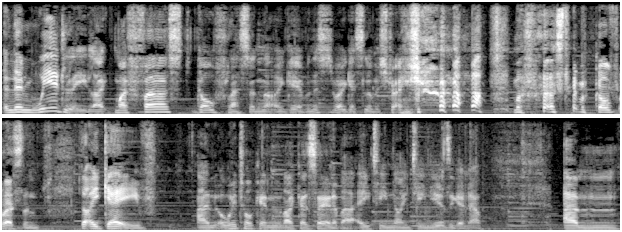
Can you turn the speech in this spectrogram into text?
and then weirdly, like my first golf lesson that I give, and this is where it gets a little bit strange. my first ever golf lesson that I gave, and we're talking, like I said, about 18, 19 years ago now. Um,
